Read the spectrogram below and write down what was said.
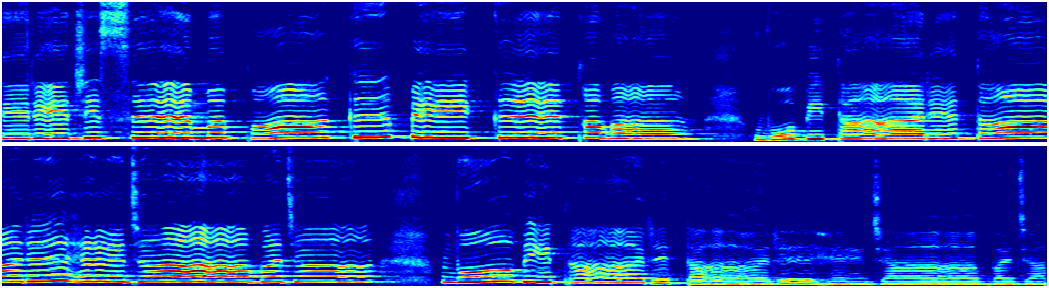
तेरे जिस्म पाक पे एक कवा वो भी तार तार है जा बजा। वो भी तार तार है जा बजा।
